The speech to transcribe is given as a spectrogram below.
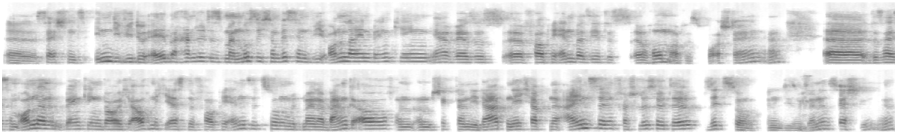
äh, Sessions individuell behandelt ist. Man muss sich so ein bisschen wie Online-Banking ja, versus äh, VPN-basiertes äh, Homeoffice vorstellen. Ja. Äh, das heißt, im Online-Banking baue ich auch nicht erst eine VPN-Sitzung mit meiner Bank auf und, und schicke dann die Daten. Nee, ich habe eine einzeln verschlüsselte Sitzung in diesem Sinne, Session. Ja.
